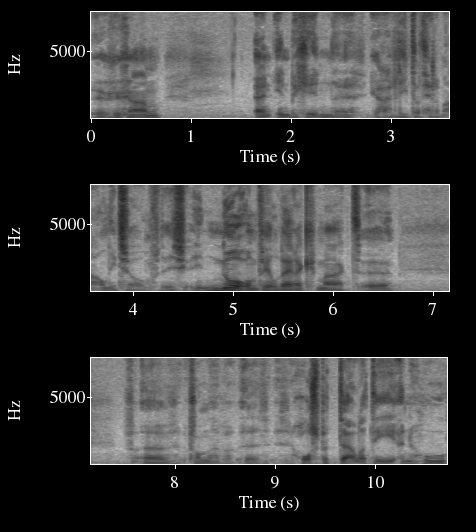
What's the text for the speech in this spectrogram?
gegaan. En in het begin uh, ja, liep dat helemaal niet zo. Er is enorm veel werk gemaakt uh, van hospitality en hoe,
